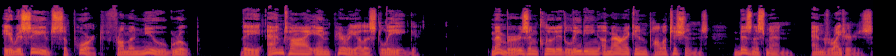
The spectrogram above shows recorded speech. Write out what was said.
He received support from a new group the Anti-Imperialist League. Members included leading American politicians, businessmen, and writers.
